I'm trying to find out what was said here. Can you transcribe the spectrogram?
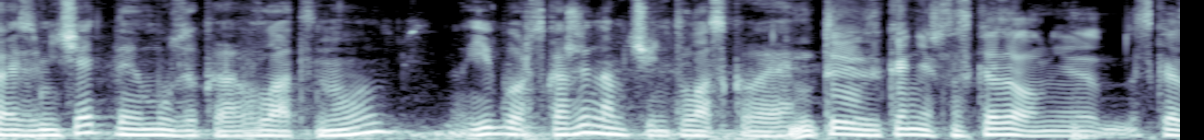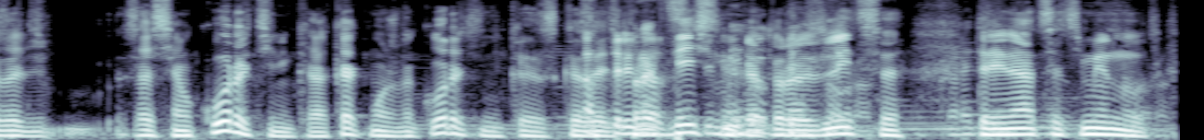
Какая замечательная музыка, Влад. Ну, Егор, скажи нам что-нибудь ласковое. Ну, ты, конечно, сказал мне сказать совсем коротенько. А как можно коротенько сказать про 13 песню, которая до 40. длится Коротенько 13 до минут? 40.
